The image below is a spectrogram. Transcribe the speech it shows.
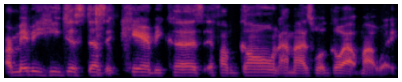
Or maybe he just doesn't care because if I'm gone, I might as well go out my way.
